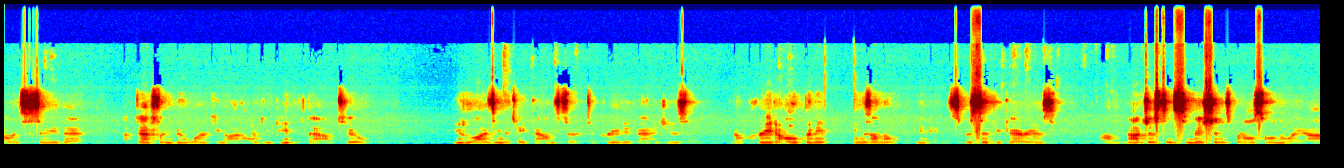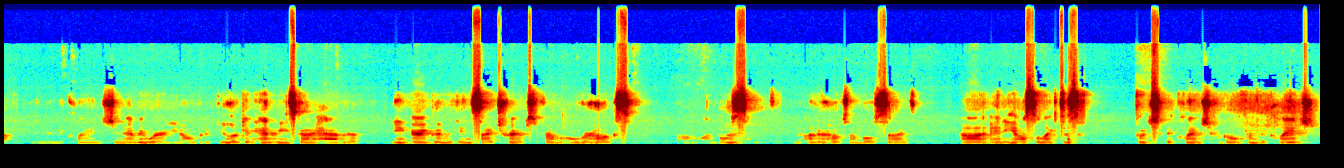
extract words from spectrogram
I would say that I've definitely been working on holding people down too, utilizing the takedowns to, to create advantages and you know create openings on the in, specific areas, um, not just in submissions, but also on the way up and in the clinch and everywhere, you know. But if you look at Henry, he's got a habit of being very good with inside trips from overhooks um, on both mm-hmm. sides and underhooks on both sides. Uh, and he also likes to switch to the clinch. Go from the clinch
